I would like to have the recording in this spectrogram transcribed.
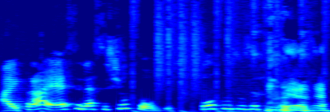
Aí pra essa ele assistiu todos. Todos os episódios. É, né?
